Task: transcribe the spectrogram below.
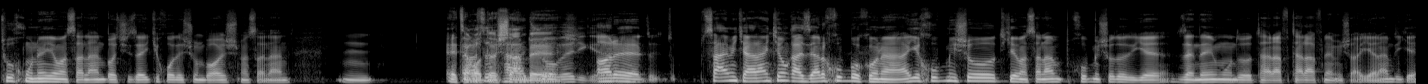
تو خونه یا مثلا با چیزایی که خودشون باهاش مثلا اعتقاد داشتن به دیگه. آره سعی می‌کردن که اون قضیه رو خوب بکنن. اگه خوب می‌شد که مثلا خوب می‌شد و دیگه زنده میموند و طرف طرف نمی‌شد. اگر هم دیگه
